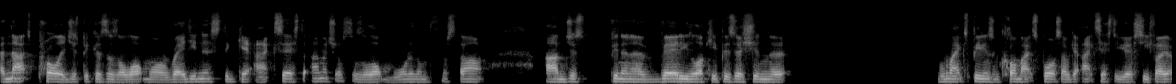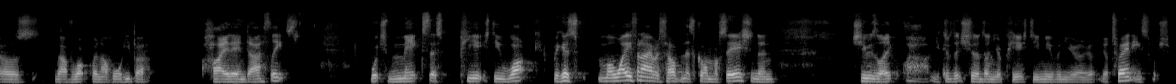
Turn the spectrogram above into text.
and that's probably just because there's a lot more readiness to get access to amateurs. There's a lot more of them for a start. I've just been in a very lucky position that, with my experience in combat sports, I've got access to UFC fighters. I've worked with a whole heap of higher end athletes, which makes this PhD work. Because my wife and I was having this conversation, and she was like, "Oh, you could should have done your PhD maybe when you're your twenties," which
